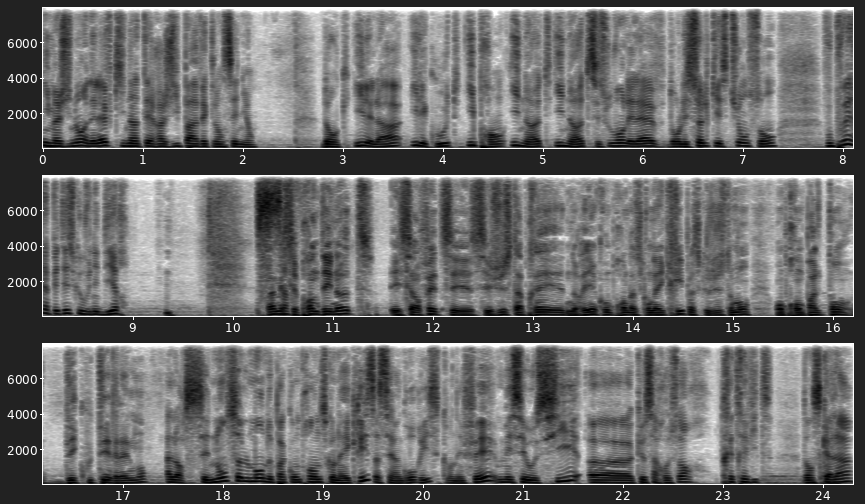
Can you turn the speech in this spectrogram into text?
imaginons un élève qui n'interagit pas avec l'enseignant. Donc il est là, il écoute, il prend, il note, il note. C'est souvent l'élève dont les seules questions sont Vous pouvez répéter ce que vous venez de dire? Ouais, mais c'est prendre des notes et c'est en fait c'est c'est juste après ne rien comprendre à ce qu'on a écrit parce que justement on prend pas le temps d'écouter réellement. Alors c'est non seulement ne pas comprendre ce qu'on a écrit, ça c'est un gros risque en effet, mais c'est aussi euh, que ça ressort très très vite. Dans ce cas-là,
